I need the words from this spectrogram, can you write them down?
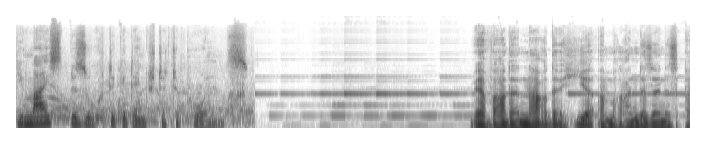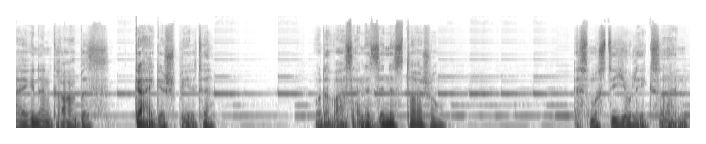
Die meistbesuchte Gedenkstätte Polens. Wer war der Narr, der hier am Rande seines eigenen Grabes Geige spielte? Oder war es eine Sinnestäuschung? Es musste Julik sein.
